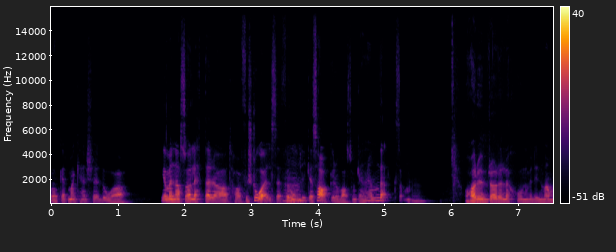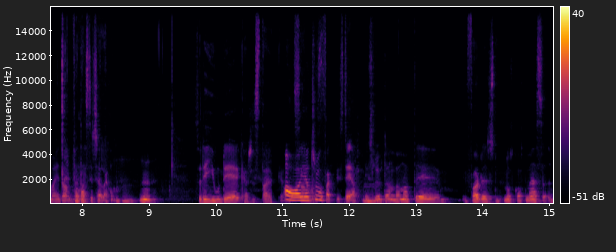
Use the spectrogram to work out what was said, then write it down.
Och att man kanske då ja, men alltså har lättare att ha förståelse för Mm. olika saker och vad som kan hända. Liksom. Mm. Och har du en bra relation med din mamma idag? Fantastisk relation. Mm. Mm. Så det gjorde er kanske starka? Ja, jag tror faktiskt det Mm. i slutändan. Att det förde något gott med sig.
